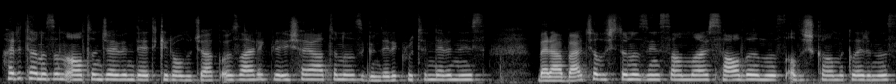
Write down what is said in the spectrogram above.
haritanızın 6. evinde etkili olacak. Özellikle iş hayatınız, gündelik rutinleriniz, beraber çalıştığınız insanlar, sağlığınız, alışkanlıklarınız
